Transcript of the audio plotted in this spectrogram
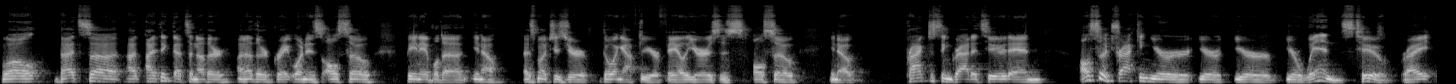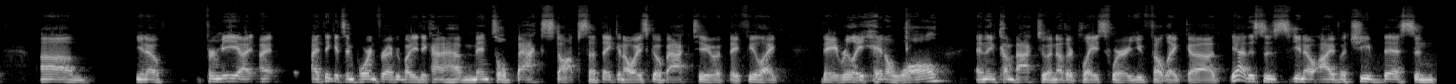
Well, that's uh I, I, think that's another another great one is also being able to, you know, as much as you're going after your failures is also, you know, practicing gratitude and also tracking your your your your wins too, right? Um, you know, for me, I, I I think it's important for everybody to kind of have mental backstops that they can always go back to if they feel like they really hit a wall and then come back to another place where you felt like, uh, yeah, this is, you know, I've achieved this and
